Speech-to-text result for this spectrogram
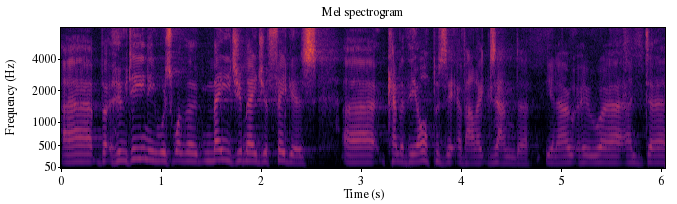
Uh, but Houdini was one of the major, major figures, uh, kind of the opposite of Alexander, you know, who, uh, and uh,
